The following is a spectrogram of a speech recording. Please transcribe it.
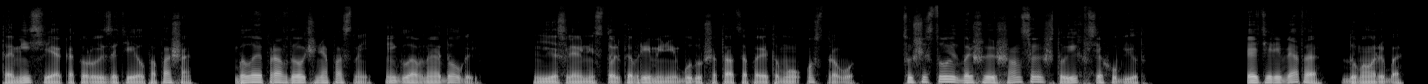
Та миссия, которую затеял папаша, была и правда очень опасной и, главное, долгой. Если они столько времени будут шататься по этому острову, существуют большие шансы, что их всех убьют. «Эти ребята, — думал Рыба,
